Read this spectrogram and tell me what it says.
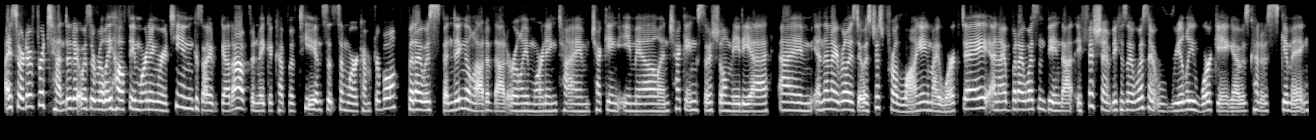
I sort of pretended it was a really healthy morning routine because I'd get up and make a cup of tea and sit somewhere comfortable. But I was spending a lot of that early morning time checking email and checking social media. Um, and then I realized it was just prolonging my workday. And I, but I wasn't being that efficient because I wasn't really working. I was kind of skimming.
